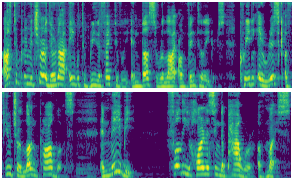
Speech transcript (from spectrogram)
Often premature, they're not able to breathe effectively and thus rely on ventilators, creating a risk of future lung problems. And maybe fully harnessing the power of mice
